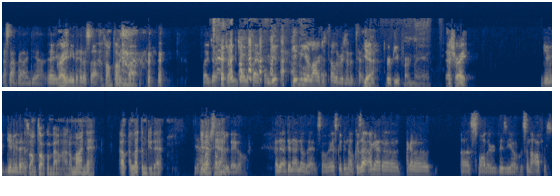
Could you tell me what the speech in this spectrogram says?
That's not a bad idea. Hey, Right. they need to hit us up. That's what I'm talking about. Like join, join, join the platform. Give give me your largest television to te- Yeah. review first. Man. That's right. Give me give me that. That's what I'm talking about. I don't mind that. I, I let them do that. Yeah, I Yeah, learned something yeah. new today though. I, did- I did not know that, so that's good to know. Because I, I got a I got a, a smaller Vizio. It's in the office,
